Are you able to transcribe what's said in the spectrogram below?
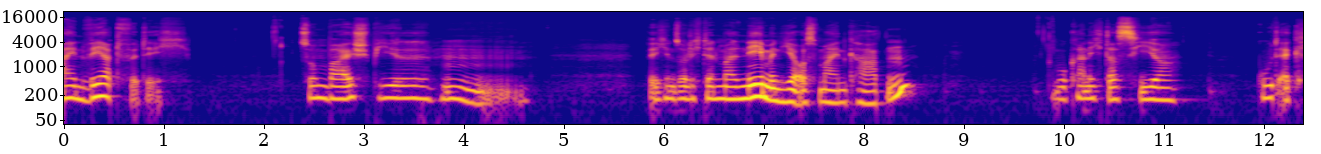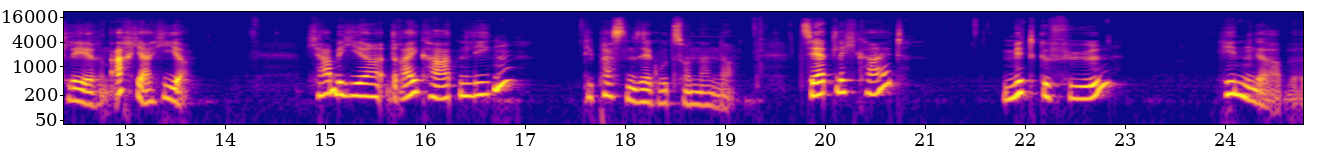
ein Wert für dich, zum Beispiel, hm, welchen soll ich denn mal nehmen hier aus meinen Karten? Wo kann ich das hier gut erklären? Ach ja, hier. Ich habe hier drei Karten liegen, die passen sehr gut zueinander. Zärtlichkeit, Mitgefühl, Hingabe.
